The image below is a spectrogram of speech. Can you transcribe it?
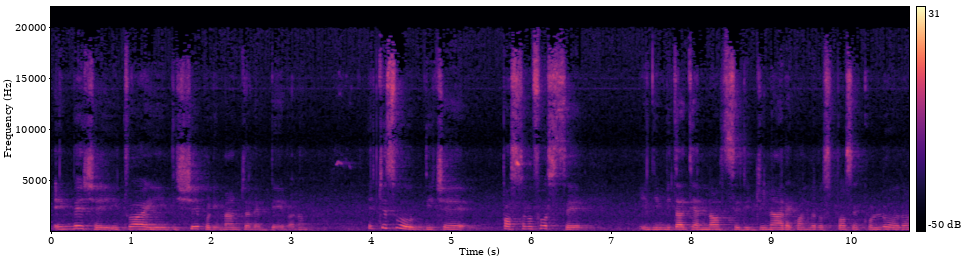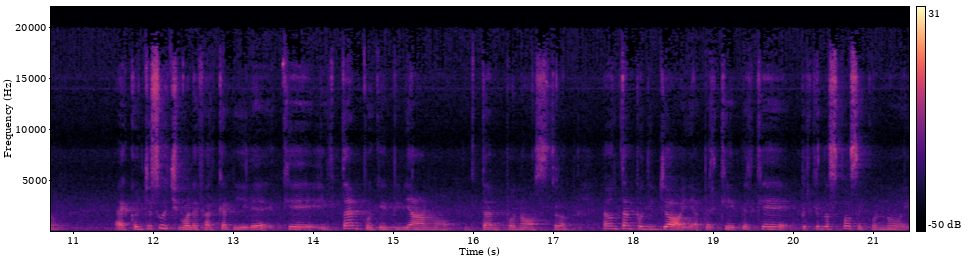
e invece i tuoi discepoli mangiano e bevono. E Gesù dice, possono forse gli invitati a nozze digiunare quando lo sposo è con loro? Ecco, Gesù ci vuole far capire che il tempo che viviamo, il tempo nostro, è un tempo di gioia, perché? Perché, perché lo sposo è con noi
